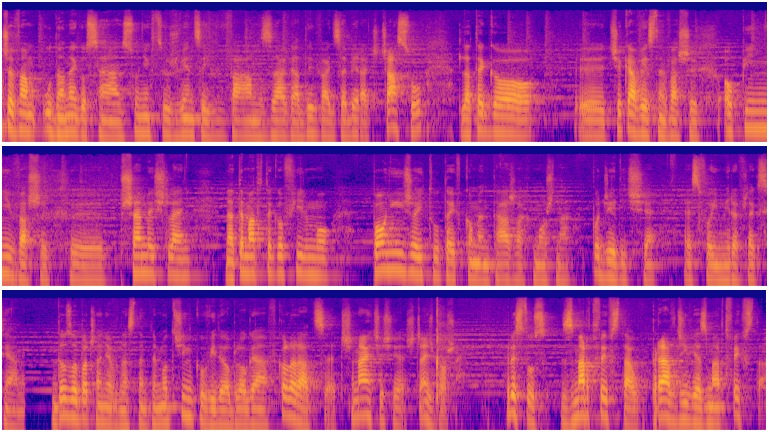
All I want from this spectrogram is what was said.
Życzę Wam udanego seansu. Nie chcę już więcej Wam zagadywać, zabierać czasu, dlatego y, ciekawy jestem Waszych opinii, Waszych y, przemyśleń na temat tego filmu. Poniżej tutaj w komentarzach można podzielić się e, swoimi refleksjami. Do zobaczenia w następnym odcinku wideobloga w koloradce. Trzymajcie się, szczęść Boże. Chrystus zmartwychwstał, prawdziwie zmartwychwstał.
